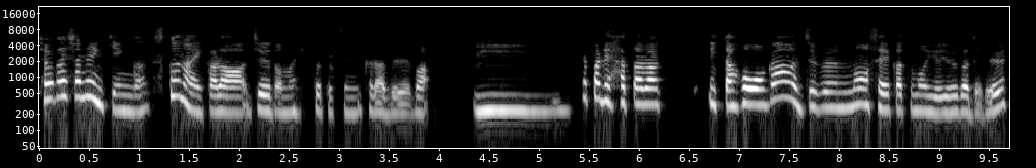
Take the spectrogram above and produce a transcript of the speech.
障害者年金が少ないから、重度の人たちに比べれば。うーん。やっぱり働いた方が自分の生活の余裕が出る。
